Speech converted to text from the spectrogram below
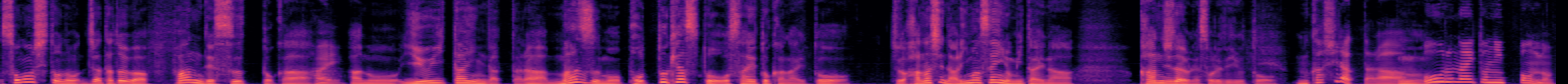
その人のじゃあ例えばファンですとか、はい。あの言いたいんだったらまずもうポッドキャストを押さえとかないとちょっと話になりませんよみたいな感じだよねそれで言うと。昔だったら、うん。オールナイトニッポン」の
